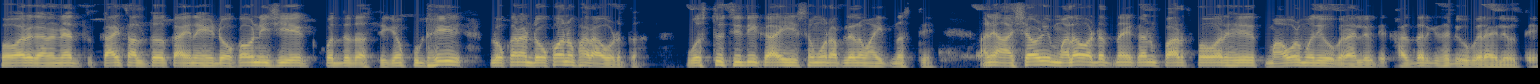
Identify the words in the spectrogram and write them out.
पवार घराण्यात काय चालतं काय नाही हे डोकावण्याची एक पद्धत असते किंवा कुठेही लोकांना डोकावणं फार आवडतं. वस्तुस्थिती काय ही समोर आपल्याला माहीत नसते. आणि अशावेळी मला वाटत नाही कारण पार्थ पवार हे मावळमध्ये उभे राहिले होते खासदारकीसाठी उभे राहिले होते.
